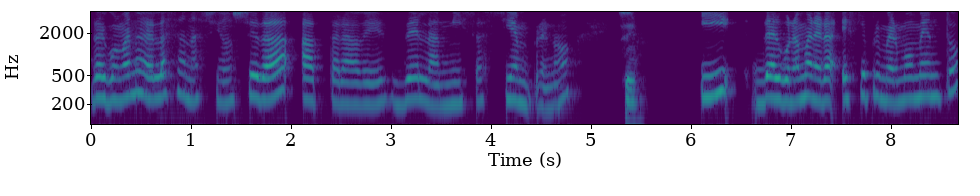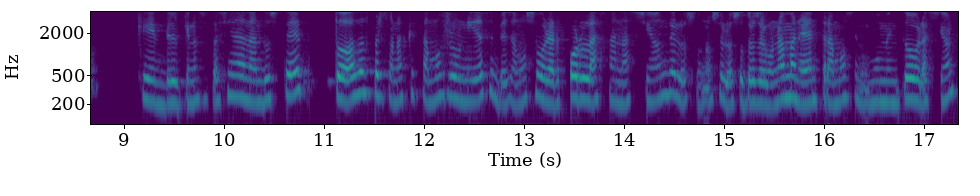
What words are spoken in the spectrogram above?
de alguna manera la sanación se da a través de la misa siempre, ¿no? Sí. Y de alguna manera, este primer momento que, del que nos está señalando usted, todas las personas que estamos reunidas empezamos a orar por la sanación de los unos y los otros. De alguna manera entramos en un momento de oración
